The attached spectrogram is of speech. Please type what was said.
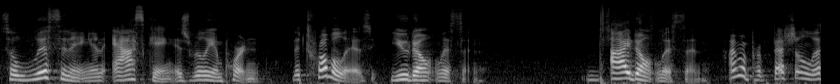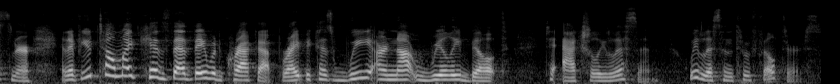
So listening and asking is really important. The trouble is, you don't listen. I don't listen. I'm a professional listener, and if you tell my kids that, they would crack up, right? Because we are not really built to actually listen. We listen through filters.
